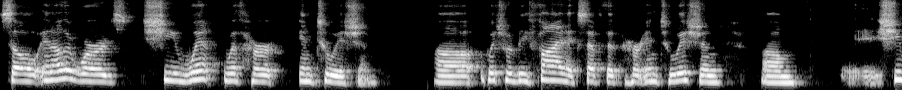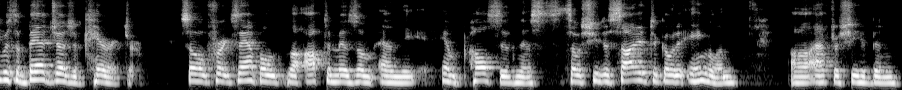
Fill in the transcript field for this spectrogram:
So, in other words, she went with her intuition, uh, which would be fine, except that her intuition. Um, she was a bad judge of character. So, for example, the optimism and the impulsiveness. So, she decided to go to England uh, after she had been,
